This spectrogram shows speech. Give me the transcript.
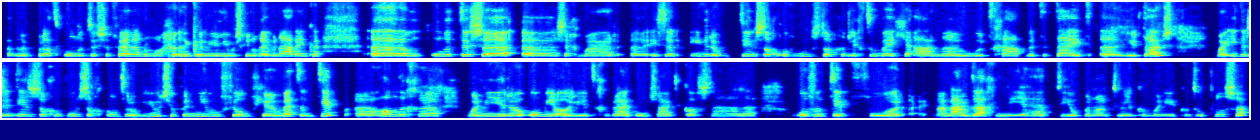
dan praat ik ondertussen verder, dan kunnen jullie misschien nog even nadenken. Um, ondertussen, zeg maar, is er iedere dinsdag of woensdag, het ligt een beetje aan hoe het gaat met de tijd hier thuis. Maar iedere dinsdag of woensdag komt er op YouTube een nieuw filmpje met een tip. handige manieren om je olie te gebruiken om ze uit de kast te halen. Of een tip voor een uitdaging die je hebt, die je op een natuurlijke manier kunt oplossen.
